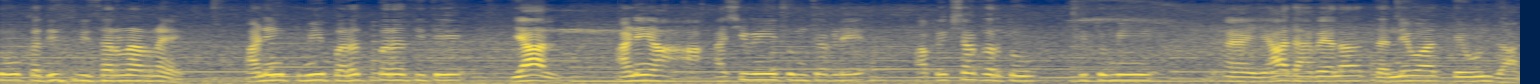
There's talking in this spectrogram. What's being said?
तो कधीच विसरणार नाही. आणि तुम्ही परत परत इथे याल. आणि अशी मी तुमच्याकडे अपेक्षा करतो की तुम्ही ह्या धाब्याला धन्यवाद देऊन जाल.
